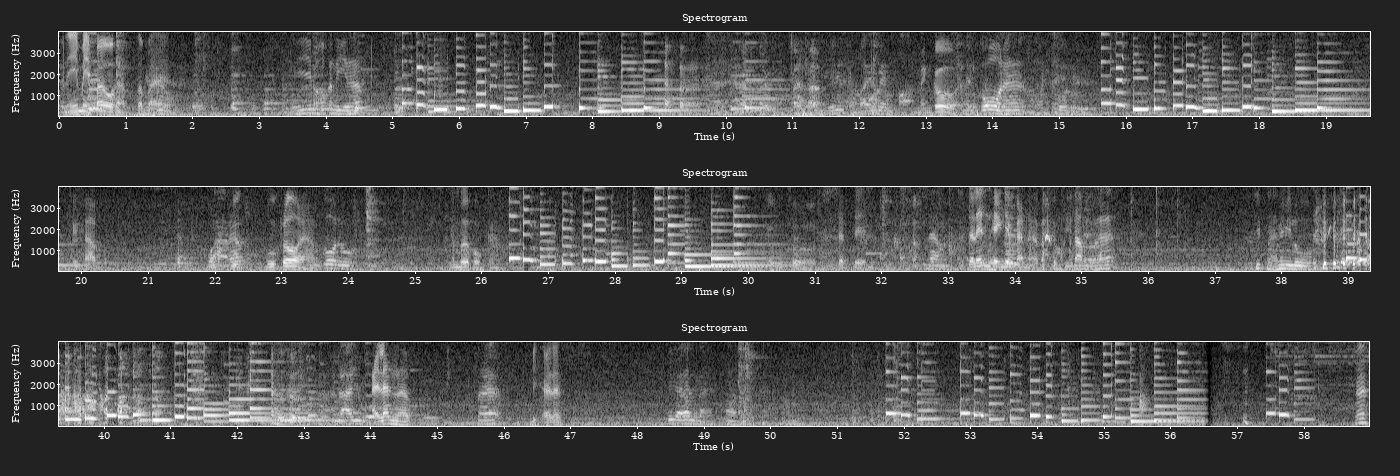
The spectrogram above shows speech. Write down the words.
อันนี้เมเปิลครับ ต่อไป นี่มาฮอกกันนีนะครับ นี่ต่อไปก็เป็นแมงโก้แมงโก้นะฮะแมงโก้นะโอเคครับโคอานะครับบูโครนะครับดูโก้ดู number หกครับ ดเจนจะเล่นเพลงเดียวกันนะครับสีดำนะฮะทิปหายไม่มีรูได้อยู่ไอแลนด์นะครับแต่บิ๊กไอแลนด์บิ๊กไอรลนอยู่ไหนอ๋อฮะ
